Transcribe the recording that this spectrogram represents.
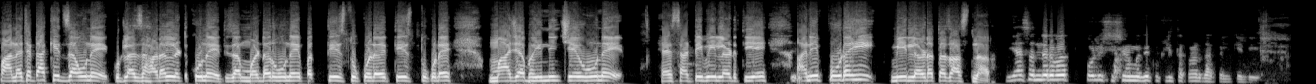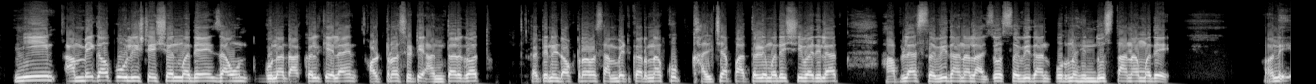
पाण्याच्या टाकीत जाऊ नये कुठल्या झाडाला लटकू नये तिचा मर्डर होऊ नये बत्तीस तुकडे तीस तुकडे माझ्या बहिणींचे होऊ नये ह्यासाठी मी लढतीये आणि पुढेही मी लढतच असणार. या संदर्भात पोलीस स्टेशनमध्ये कुठली तक्रार दाखल केली? मी आंबेगाव पोलीस स्टेशनमध्ये जाऊन गुन्हा दाखल केलाय अट्रॉसिटी अंतर्गत. का त्यांनी डॉक्टर बाबासाहेब आंबेडकरांना खूप खालच्या पातळीमध्ये शिव्या दिल्यात. आपल्या संविधानाला जो संविधान पूर्ण हिंदुस्थानामध्ये आणि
